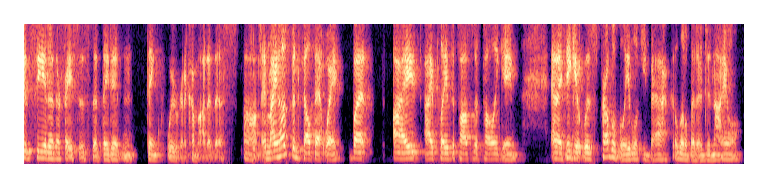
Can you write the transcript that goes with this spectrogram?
could see it in their faces that they didn't think we were going to come out of this. Um, and my husband felt that way, but I I played the positive Polly game, and I think it was probably looking back a little bit of denial,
